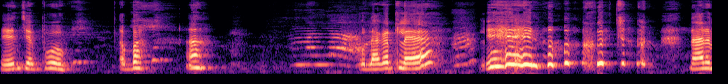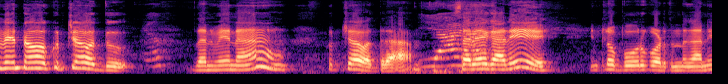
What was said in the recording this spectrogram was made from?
ఏం చెప్పు? అబ్బా లెగట్లే? దాని మీద నువ్వు కూర్చోవద్దు. దాని మీద కూర్చోవద్దురా. సరే కానీ ఇంట్లో బోరు కొడుతుంది కానీ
